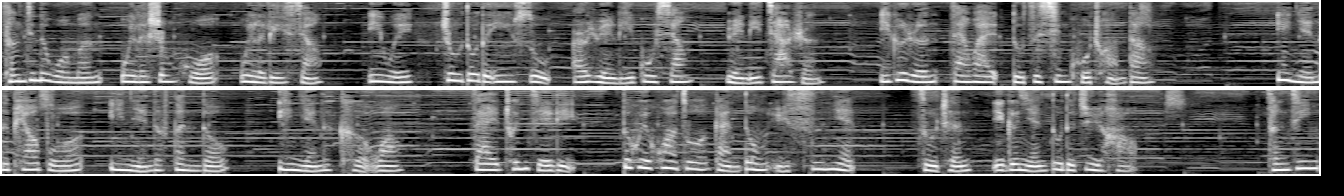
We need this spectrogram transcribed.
曾经的我们，为了生活，为了理想，因为。诸多的因素而远离故乡，远离家人，一个人在外独自辛苦闯荡。一年的漂泊，一年的奋斗，一年的渴望，在春节里都会化作感动与思念，组成一个年度的句号。曾经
